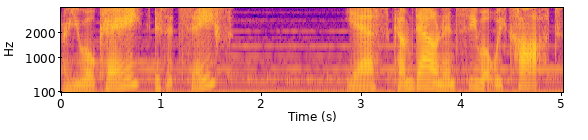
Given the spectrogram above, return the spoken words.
Are you okay? Is it safe? Yes, come down and see what we caught.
